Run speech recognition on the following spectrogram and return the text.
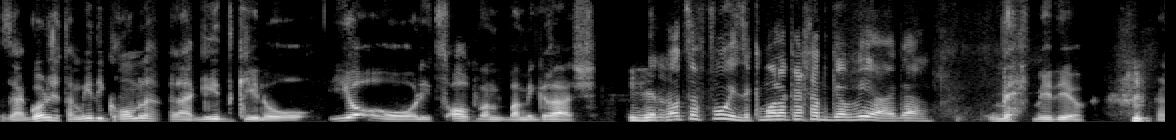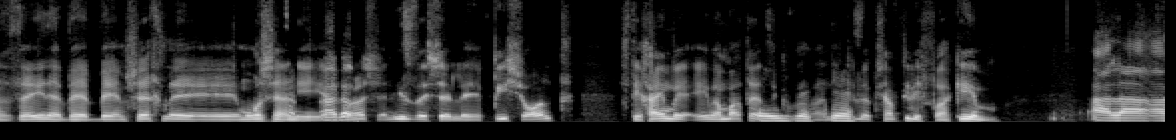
זה הגול שתמיד יגרום לך להגיד כאילו יואו, לצעוק במגרש. זה לא צפוי, זה כמו לקחת גביע, גל. ב- בדיוק. אז הנה, ב- בהמשך למשה, אני, אגב- הגול השני זה של אה, פישונט. סליחה אם, אם אמרת את זה כבר, אני כיף. כאילו הקשבתי לפרקים. על ה...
